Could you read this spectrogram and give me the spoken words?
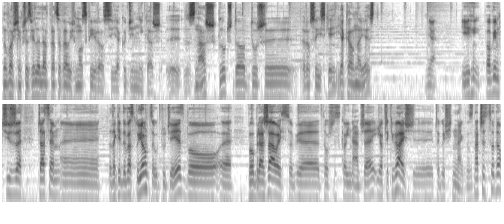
No właśnie, przez wiele lat pracowałeś w Moskwie i Rosji jako dziennikarz. Y, znasz klucz do duszy rosyjskiej? Jaka ona jest? Nie. I powiem ci, że czasem e, to takie dewastujące uczucie jest, bo e, wyobrażałeś sobie to wszystko inaczej i oczekiwałeś e, czegoś innego. To znaczy, co do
